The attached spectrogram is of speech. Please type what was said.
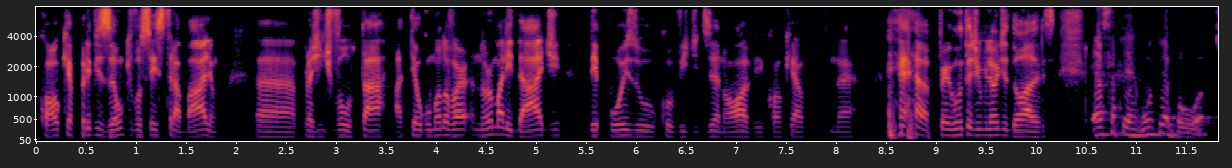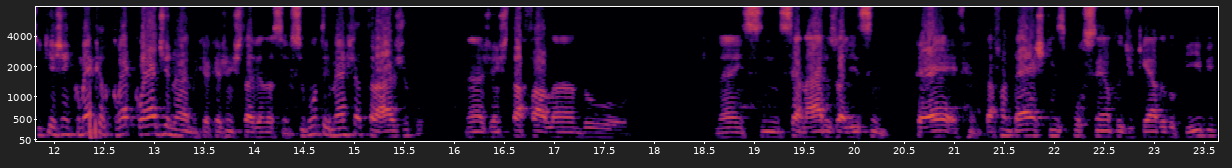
qual que é a previsão que vocês trabalham uh, ah, para a gente voltar a ter alguma normalidade depois do Covid-19? Qual que é a, né? pergunta de um milhão de dólares? Essa pergunta é boa. Que que a gente, como é que, como é, qual é a dinâmica que a gente está vendo assim? O segundo trimestre é trágico, né? a gente está falando né, em, em, cenários ali, assim, está falando 10, 15% de queda do PIB.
